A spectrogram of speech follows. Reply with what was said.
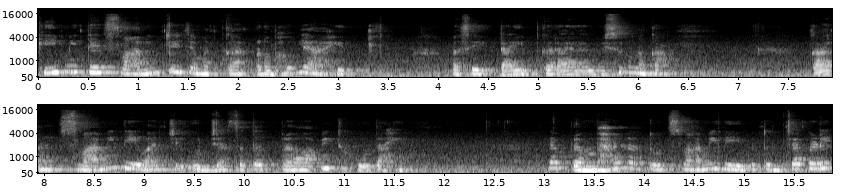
की मी ते स्वामींचे चमत्कार अनुभवले आहेत असे टाईप करायला विसरू नका. कारण स्वामी देवांची ऊर्जा सतत प्रभावित होत आहे. या ब्रह्मांडातून स्वामी देव तुमच्याकडे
